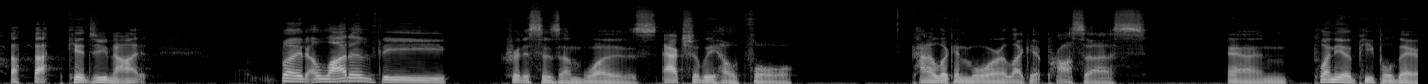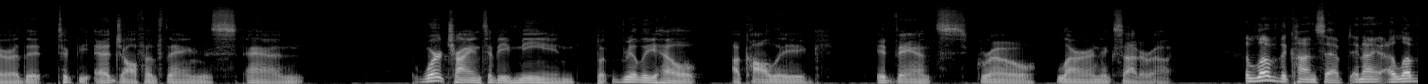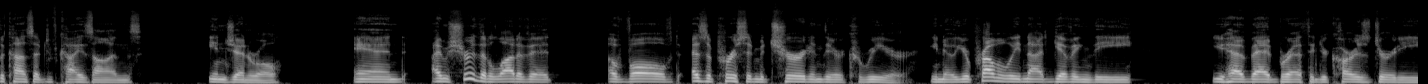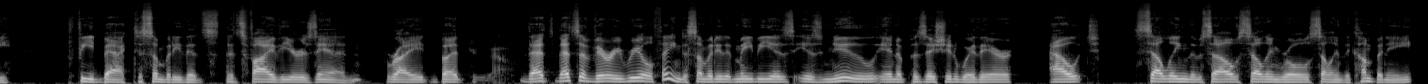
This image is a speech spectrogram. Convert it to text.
Kid you not. But a lot of the criticism was actually helpful kind of looking more like at process and plenty of people there that took the edge off of things and weren't trying to be mean, but really help a colleague advance, grow, learn, etc. I love the concept, and I, I love the concept of kaizens in general. And I'm sure that a lot of it evolved as a person matured in their career. You know, you're probably not giving the you have bad breath and your car is dirty feedback to somebody that's that's 5 years in, right? But no. that's that's a very real thing to somebody that maybe is is new in a position where they're out selling themselves, selling roles, selling the company.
